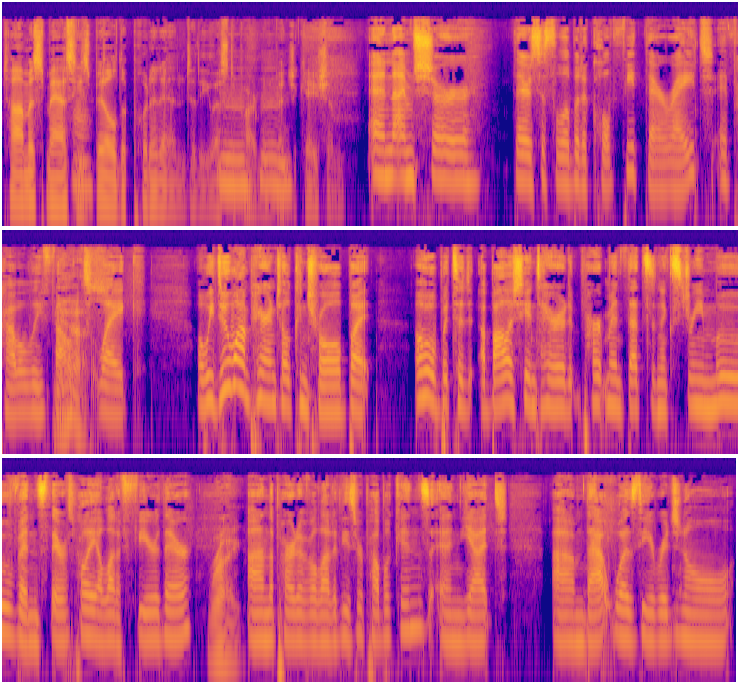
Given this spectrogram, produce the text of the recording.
Thomas Massie's oh. bill to put an end to the U.S. Mm-hmm. Department of Education. And I'm sure there's just a little bit of cold feet there, right? It probably felt Yes. like, oh, we do want parental control, but oh, but to abolish the entire department, that's an extreme move. And there's probably a lot of fear there Right. on the part of a lot of these Republicans. And yet, um, that was the original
